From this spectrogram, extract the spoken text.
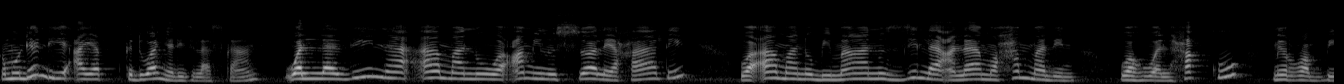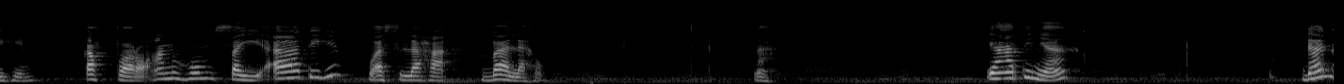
kemudian di ayat keduanya dijelaskan walladzina amanu wa amilus solihati wa amanu bima nuzzila ala muhammadin wa huwal haqqu min rabbihim kaffara anhum sayiatihim wa aslaha balahum. Nah, yang artinya dan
